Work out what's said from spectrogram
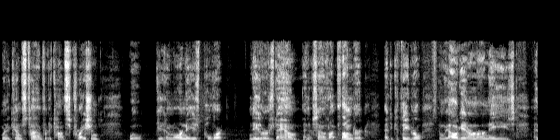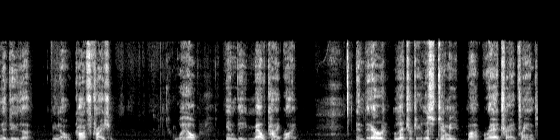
when it comes time for the consecration, we'll get on our knees, pull our kneelers down, and it sounds like thunder at the cathedral, and we all get on our knees and they do the, you know, consecration. Well, in the Melkite rite, in their liturgy, listen to me, my rad trad friends,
